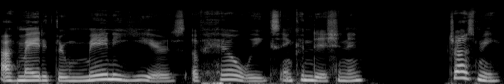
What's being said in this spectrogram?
I've made it through many years of hell weeks in conditioning. Trust me,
